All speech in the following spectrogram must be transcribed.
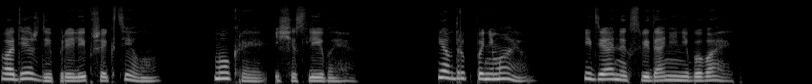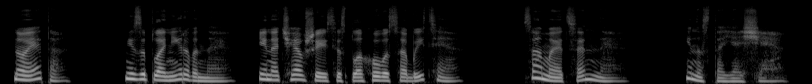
в одежде, прилипшей к телу, мокрые и счастливые. Я вдруг понимаю, идеальных свиданий не бывает. Но это незапланированное и начавшееся с плохого события самое ценное и настоящее.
